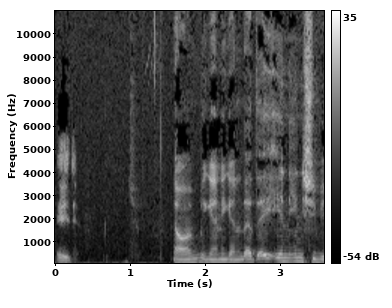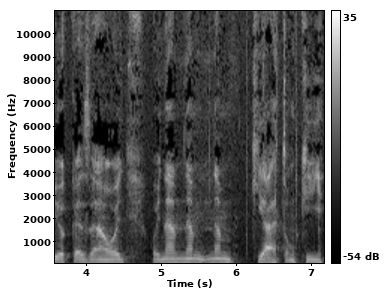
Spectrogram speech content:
Így. Ja, igen, igen. De én, én is így ezzel, hogy, hogy nem, nem, nem kiáltom ki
